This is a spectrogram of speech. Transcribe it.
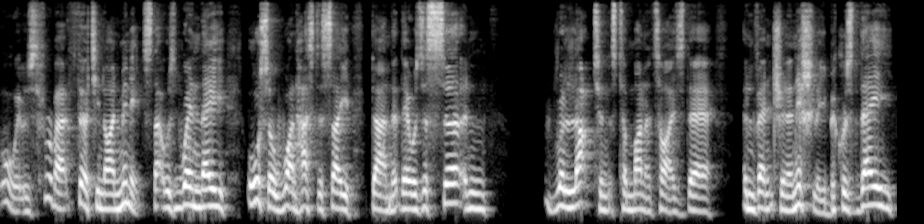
oh, it was for about 39 minutes. That was when they also, one has to say, Dan, that there was a certain reluctance to monetize their invention initially because they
